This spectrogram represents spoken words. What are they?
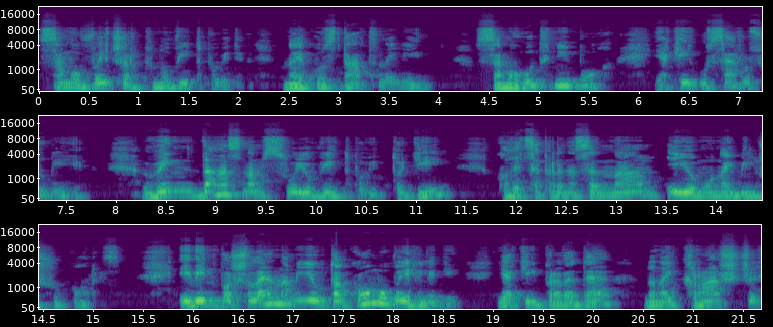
самовичерпну відповідь, на яку здатний Він, самогутній Бог, який усе розуміє. Він дасть нам свою відповідь тоді, коли це принесе нам і йому найбільшу користь. І Він пошле нам її в такому вигляді, який приведе до найкращих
